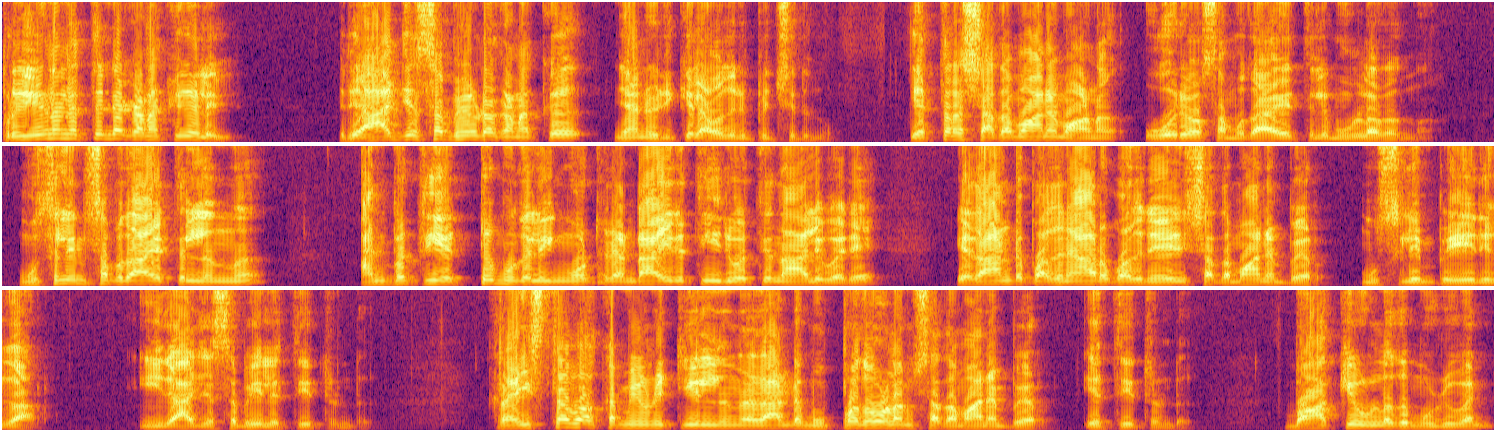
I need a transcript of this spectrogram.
പ്രീണനത്തിന്റെ കണക്കുകളിൽ രാജ്യസഭയുടെ കണക്ക് ഞാൻ ഒരിക്കൽ അവതരിപ്പിച്ചിരുന്നു. എത്ര ശതമാനമാണ് ഓരോ സമുദായത്തിലും ഉള്ളതെന്ന്. മുസ്ലിം സമുദായത്തിൽ നിന്ന് അൻപത്തി എട്ട് മുതൽ ഇങ്ങോട്ട് രണ്ടായിരത്തി ഇരുപത്തിനാല് വരെ ഏതാണ്ട് പതിനാറ് പതിനേഴ് ശതമാനം പേർ മുസ്ലിം പേരുകാർ ഈ രാജ്യസഭയിൽ എത്തിയിട്ടുണ്ട്. ക്രൈസ്തവ കമ്മ്യൂണിറ്റിയിൽ നിന്ന് ഏതാണ്ട് മുപ്പതോളം ശതമാനം പേർ എത്തിയിട്ടുണ്ട്. ബാക്കിയുള്ളത് മുഴുവൻ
